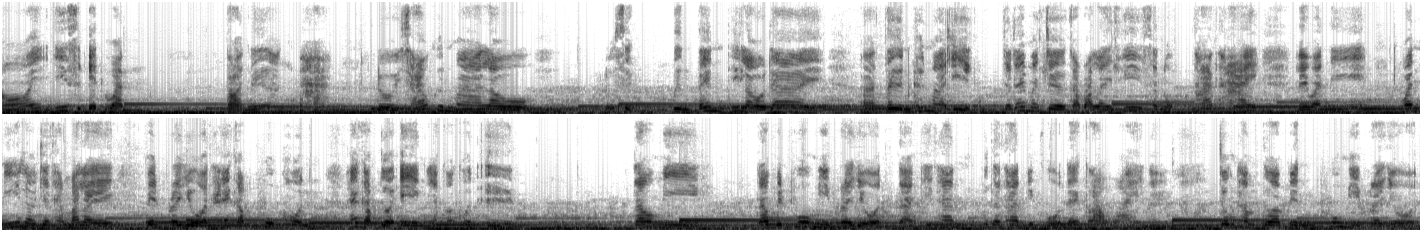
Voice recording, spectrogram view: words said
น้อย 21 วันต่อเนื่องนะคะ โดยเช้าขึ้นมาเรารู้สึกตื่นเต้นที่เราได้ตื่นขึ้นมาอีก จะได้มาเจอกับอะไรที่สนุกท้าทายในวันนี้ วันนี้เราจะทำอะไรเป็นประโยชน์ให้กับผู้คนให้กับตัวเองและก็คนอื่น เรามีเราเป็นผู้มีประโยชน์อย่างที่ท่านพุทธทาสพิขุได้กล่าวไว้นะจงทำตัวเป็นผู้มีประโยชน์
